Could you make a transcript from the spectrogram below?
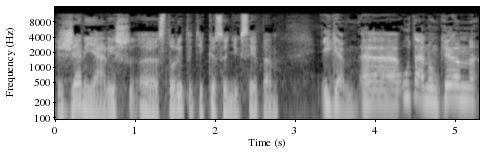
Zseniális uh, sztorit, úgyhogy köszönjük szépen. Igen. Uh, utánunk jön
